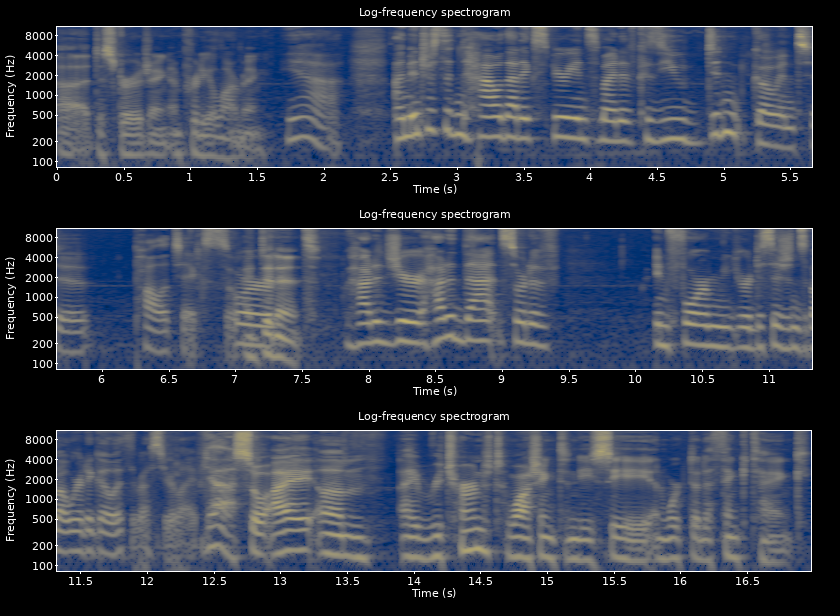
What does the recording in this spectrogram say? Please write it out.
uh, discouraging and pretty alarming. Yeah. I'm interested in how that experience might have because you didn't go into politics or I didn't. How did your how did that sort of inform your decisions about where to go with the rest of your life? Yeah, so I um I returned to Washington D.C. and worked at a think tank,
